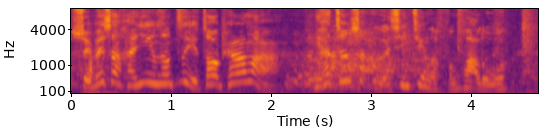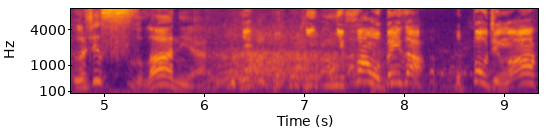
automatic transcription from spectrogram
水杯上还印上自己照片了，你还真是恶心进了焚化炉，恶心死了你！你你你放我杯子，我报警了啊！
